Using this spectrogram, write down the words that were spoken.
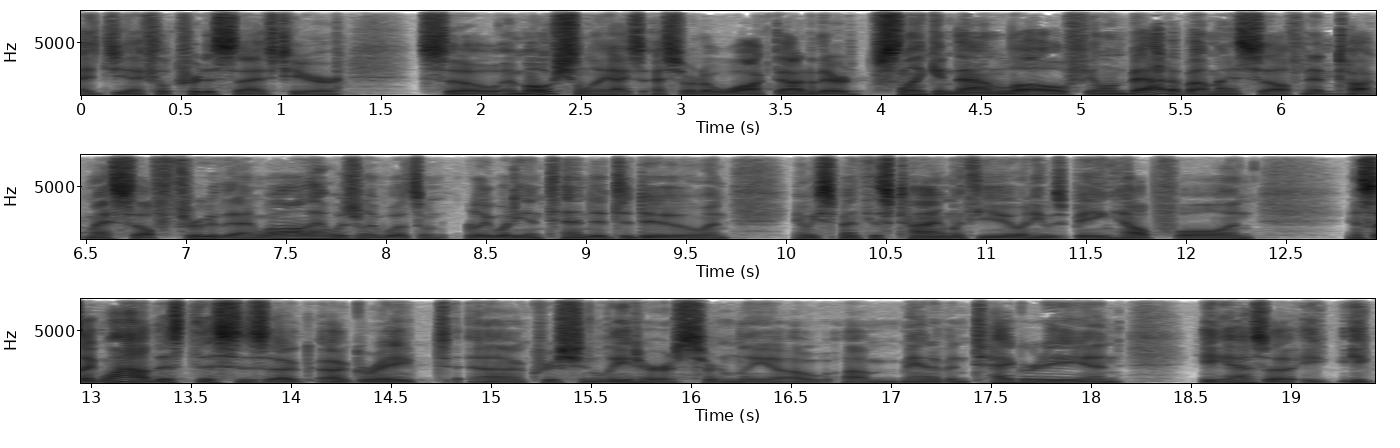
I, gee, I feel criticized here. So emotionally, I, I, sort of walked out of there slinking down low, feeling bad about myself, and had mm-hmm. talked myself through that. Well, that was really wasn't really what he intended to do, and you know, we spent this time with you, and he was being helpful, and it's like, wow, this this is a, a great uh, Christian leader, certainly a, a, man of integrity, and he has a he, he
